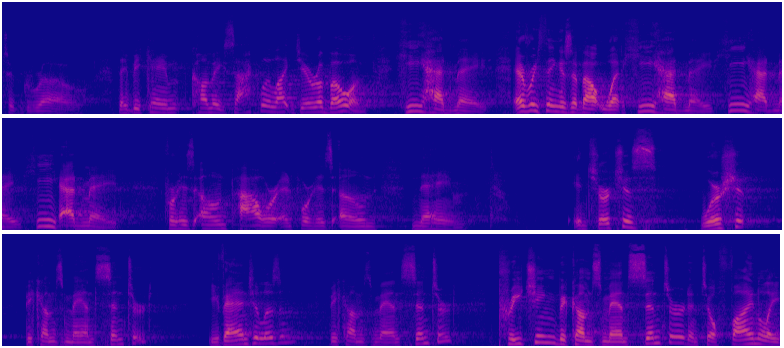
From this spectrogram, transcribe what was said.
to grow. They became come exactly like Jeroboam. He had made. Everything is about what he had made. He had made. He had made for his own power and for his own name. In churches, worship becomes man centered, evangelism becomes man centered, preaching becomes man centered, until finally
